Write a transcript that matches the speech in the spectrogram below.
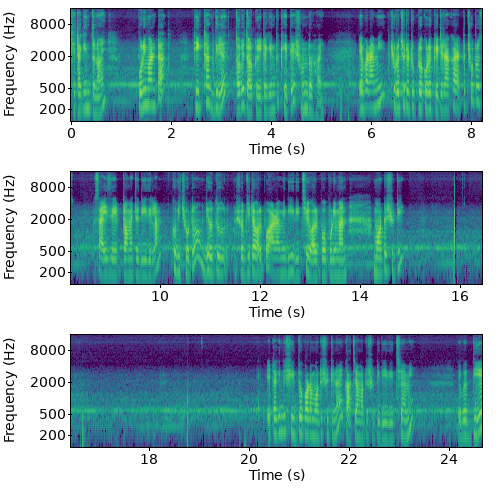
সেটা কিন্তু নয়। পরিমাণটা ঠিকঠাক দিলে তবে তরকারিটা কিন্তু খেতে সুন্দর হয়। এবার আমি ছোটো ছোটো টুকরো করে কেটে রাখা একটা ছোট সাইজের টমেটো দিয়ে দিলাম। খুবই ছোট, যেহেতু সবজিটা অল্প, আর আমি দিয়ে দিচ্ছি অল্প পরিমাণ মটরশুঁটি। এটা কিন্তু সিদ্ধ করা মটরশুঁটি নয়, কাঁচা মটরশুঁটি দিয়ে দিচ্ছি আমি। এবার দিয়ে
